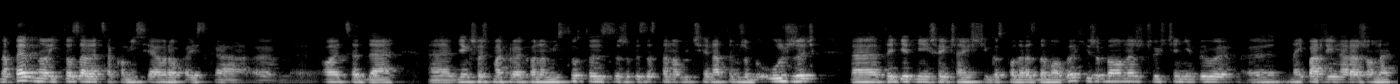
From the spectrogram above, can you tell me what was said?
Na pewno i to zaleca Komisja Europejska, OECD, większość makroekonomistów, to jest, żeby zastanowić się na tym, żeby ulżyć E, tej biedniejszej części gospodarstw domowych i żeby one rzeczywiście nie były e, najbardziej narażone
